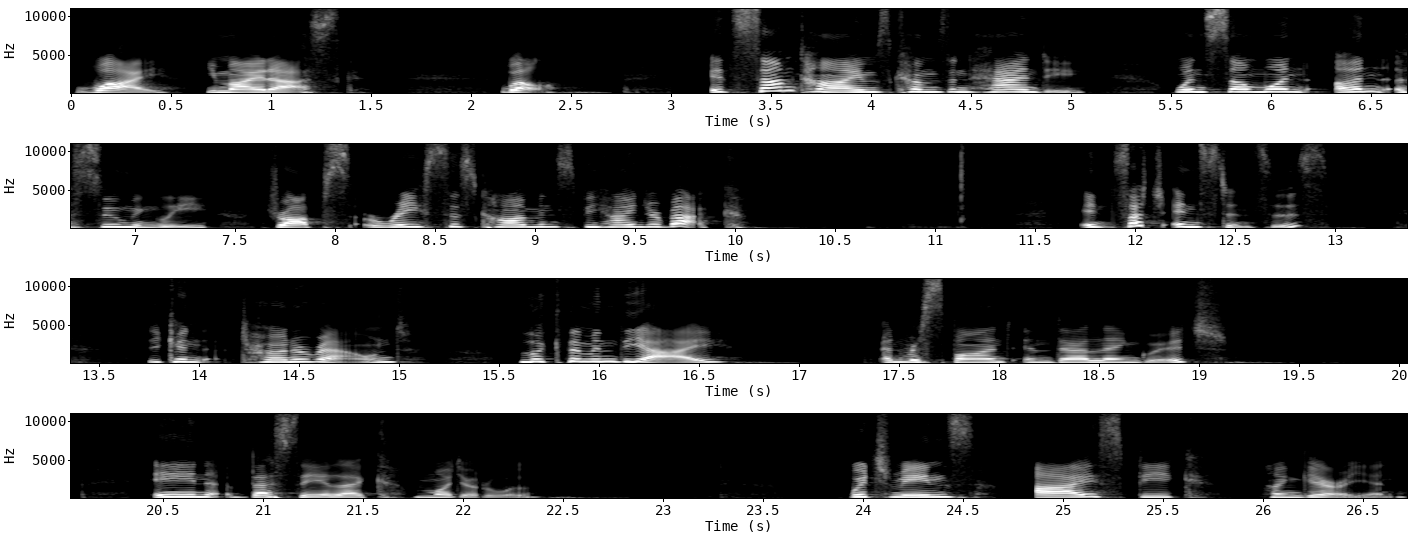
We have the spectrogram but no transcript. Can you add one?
Why, you might ask? Well, it sometimes comes in handy when someone unassumingly drops racist comments behind your back. In such instances, you can turn around, look them in the eye, and respond in their language. Én beszélek magyarul, which means I speak Hungarian,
